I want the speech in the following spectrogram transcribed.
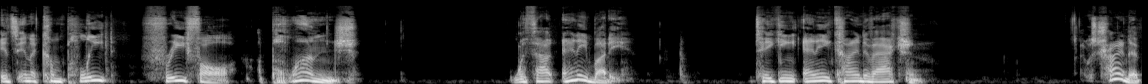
It's in a complete free fall, a plunge without anybody taking any kind of action. I was trying to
